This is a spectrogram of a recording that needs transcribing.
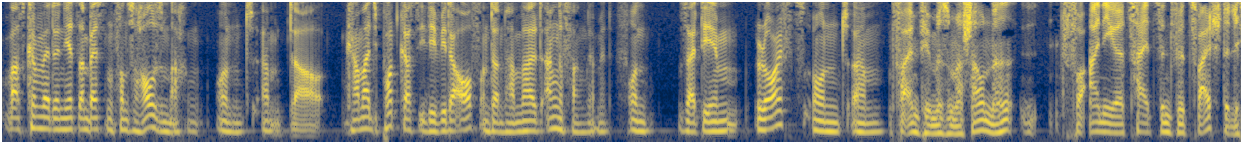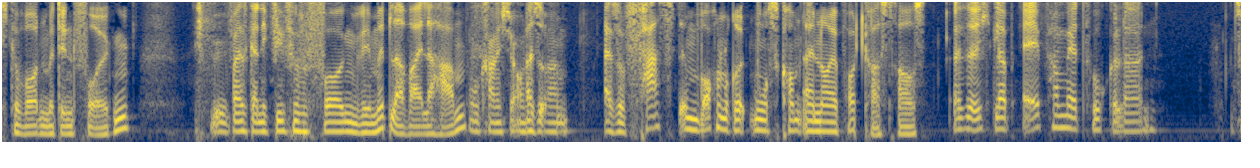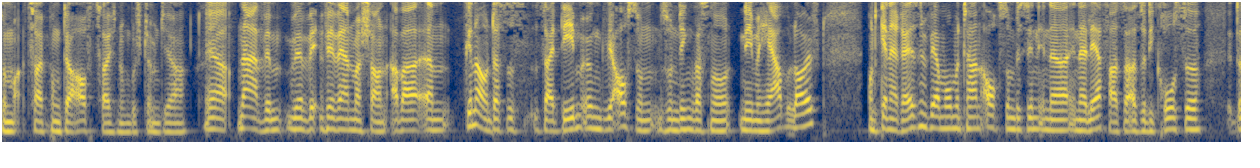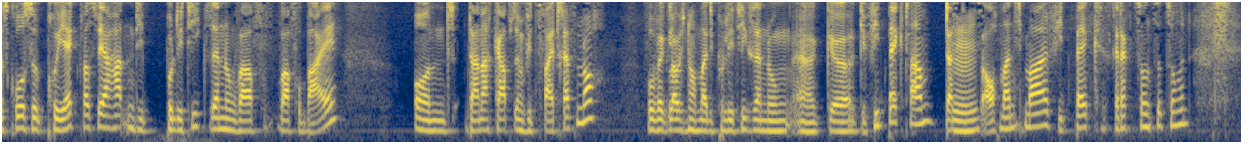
Was können wir denn jetzt am besten von zu Hause machen? Und ähm, da kam halt die Podcast-Idee wieder auf und dann haben wir halt angefangen damit. Und seitdem läuft's und ähm, Vor allem, wir müssen mal schauen, ne? Vor einiger Zeit sind wir zweistellig geworden mit den Folgen. Ich weiß gar nicht, wie viele Folgen wir mittlerweile haben. wo kann ich dir auch nicht Also, sagen. also fast im Wochenrhythmus kommt ein neuer Podcast raus. Also ich glaube, elf haben wir jetzt hochgeladen. Zum Zeitpunkt der Aufzeichnung bestimmt, ja. Ja. Na, wir, wir, wir werden mal schauen. Aber ähm, genau, das ist seitdem irgendwie auch so ein, so ein Ding, was nur nebenher läuft. Und generell sind wir momentan auch so ein bisschen in der, in der Lehrphase. Also die große, das große Projekt, was wir hatten, die Politiksendung war, war vorbei. Und danach gab es irgendwie zwei Treffen noch, wo wir, glaube ich, nochmal die Politiksendung äh, ge, gefeedbackt haben. Das gibt es auch manchmal, Feedback-Redaktionssitzungen.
